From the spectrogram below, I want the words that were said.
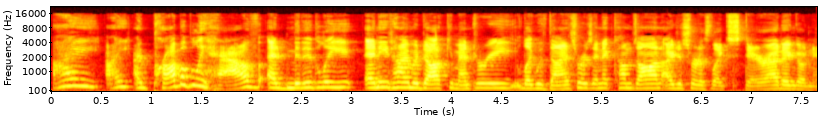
I, I I probably have. Admittedly, anytime a documentary like with dinosaurs in it comes on, I just sort of like stare at it and go nah.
